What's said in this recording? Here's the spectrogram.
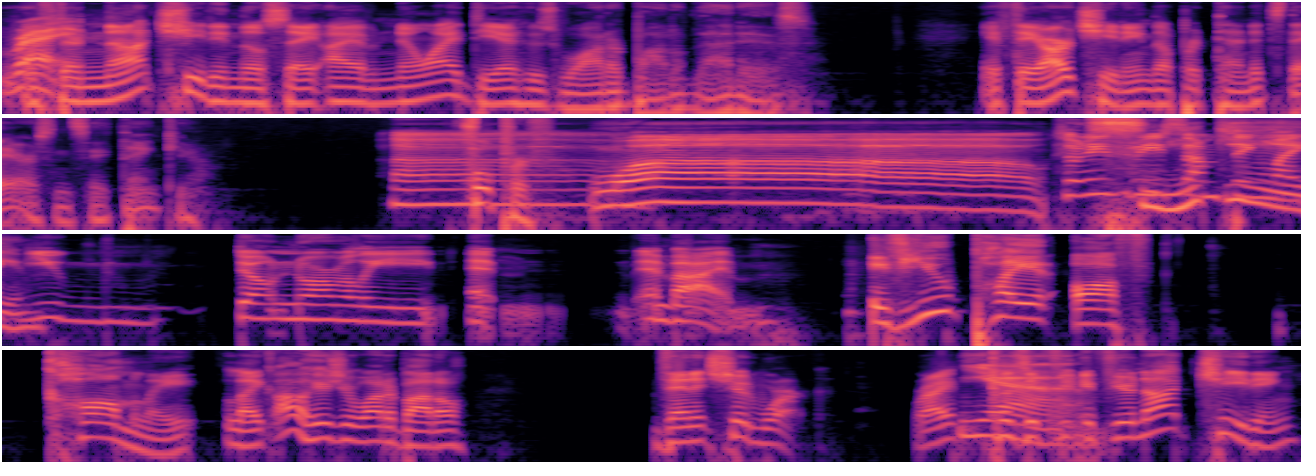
Right. If they're not cheating, they'll say, I have no idea whose water bottle that is. If they are cheating, they'll pretend it's theirs and say, thank you. Uh, Foolproof. Whoa. So it needs to be something like you don't normally eh, imbibe. If you play it off calmly, like, oh, here's your water bottle, then it should work, right? Because Yeah. if, if you're not cheating,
